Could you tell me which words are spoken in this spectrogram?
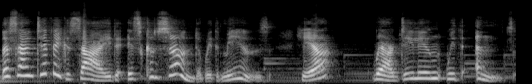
The scientific side is concerned with means. Here, we are dealing with ends.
